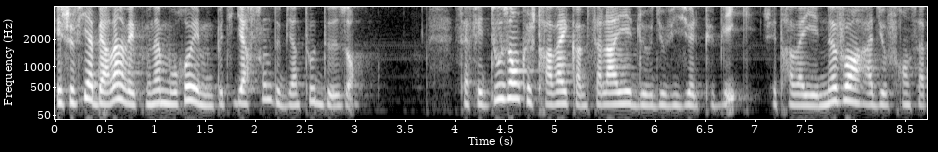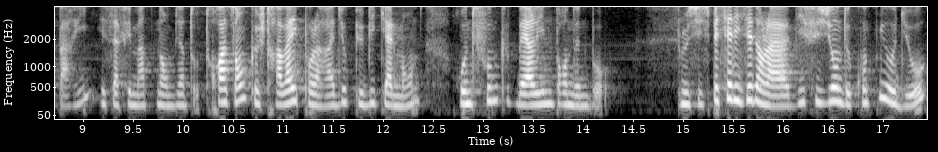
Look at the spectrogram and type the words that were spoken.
et je vis à Berlin avec mon amoureux et mon petit garçon de bientôt 2 ans. Ça fait 12 ans que je travaille comme salarié de l'audiovisuel public. J'ai travaillé 9 ans à Radio France à Paris et ça fait maintenant bientôt 3 ans que je travaille pour la radio publique allemande Rundfunk Berlin-Brandenburg. Je me suis spécialisée dans la diffusion de contenu audio,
